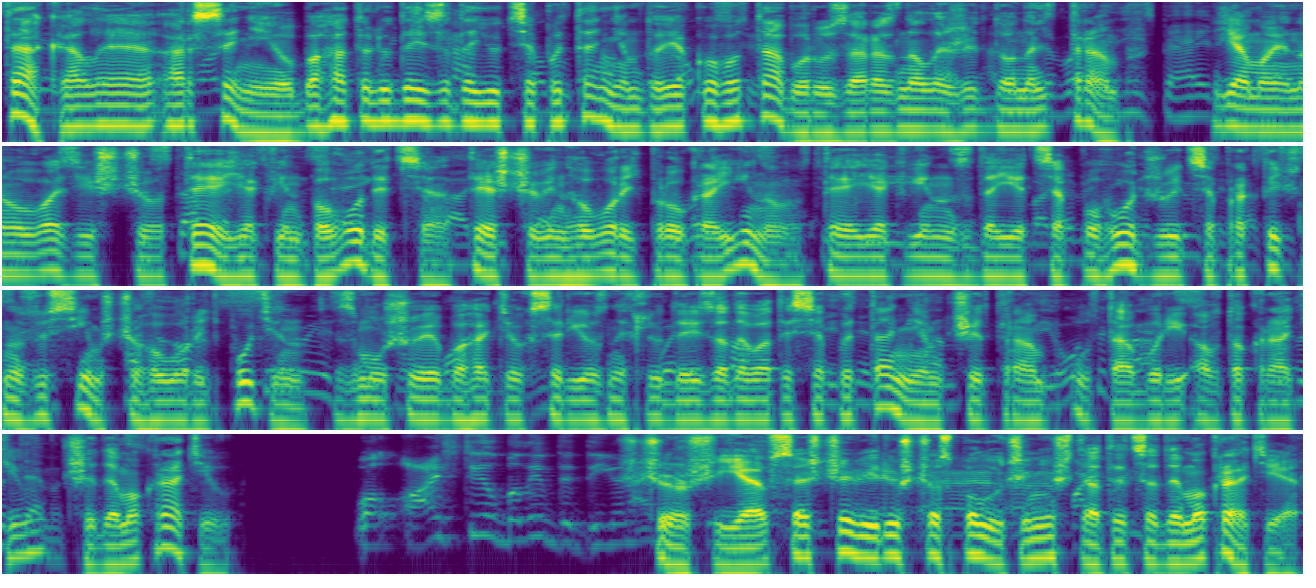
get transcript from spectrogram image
Так, але Арсенію, багато людей задаються питанням, до якого табору зараз належить Дональд Трамп. Я маю на увазі, що те, як він поводиться, те, що він говорить про Україну, те, як він здається, погоджується практично з усім, що говорить Путін, змушує багатьох серйозних людей задаватися питанням, чи Трамп у таборі автократів чи демократів. Що ж, я все ще вірю, що Сполучені Штати це демократія.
